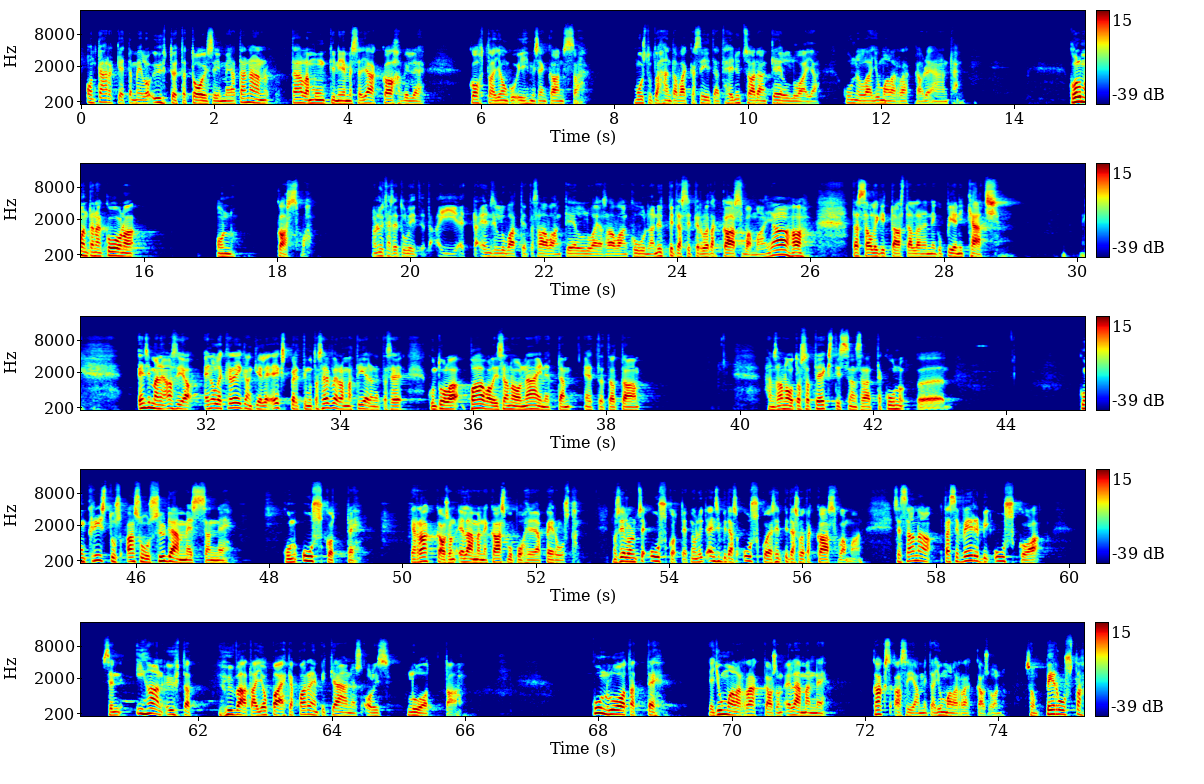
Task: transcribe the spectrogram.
on tärkeää, että meillä on yhteyttä toisiimme. Ja tänään täällä Munkkiniemessä jää kahville kohtaa jonkun ihmisen kanssa. Muistuta häntä vaikka siitä, että hei nyt saadaan kellua ja kuunnellaan Jumalan rakkauden ääntä. Kolmantena koona on kasva. No nythän se tuli, että, ai, että ensin luvattiin, että saa vaan kellua ja saa vaan kuunnella. Nyt pitäisi sitten ruveta kasvamaan. Jaha, tässä olikin taas tällainen niin kuin pieni catch. Ensimmäinen asia, en ole kreikan kielen ekspertti, mutta sen verran mä tiedän, että se, kun tuolla Paavali sanoo näin, että, että tota, hän sanoo tuossa tekstissänsä, että kun, kun Kristus asuu sydämessänne, kun uskotte, ja rakkaus on elämänne kasvupohja ja perusta. No siellä on nyt se uskotte, että no nyt ensin pitäisi uskoa ja sitten pitäisi ruveta kasvamaan. Se sana, tai se verbi uskoa, sen ihan yhtä hyvä tai jopa ehkä parempi käännös olisi luottaa. Kun luotatte ja Jumalan rakkaus on elämänne, kaksi asiaa, mitä Jumalan rakkaus on. Se on perusta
